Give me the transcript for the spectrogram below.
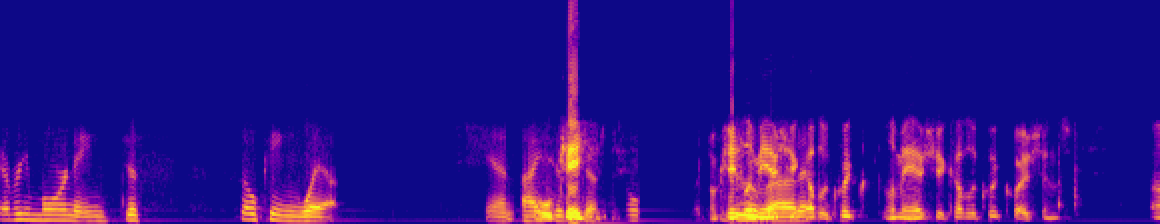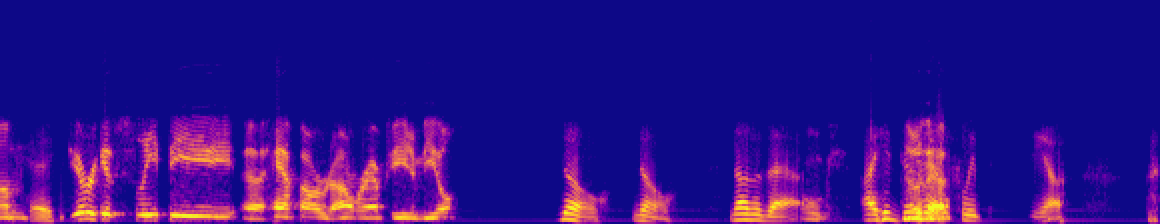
every morning just soaking wet, and I Okay. just Okay, let me ask you a it. couple of quick. Let me ask you a couple of quick questions. Um, Do you ever get sleepy a half hour, an hour after you eat a meal? No, no, none of that. Okay. I do None have sleep apnea,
